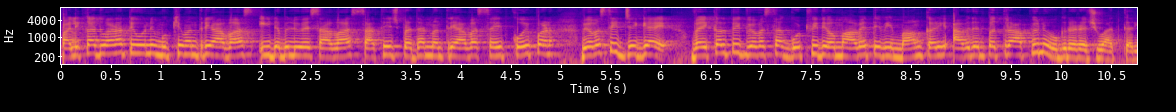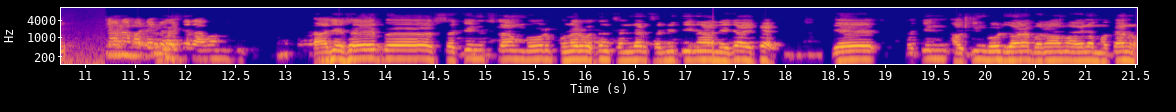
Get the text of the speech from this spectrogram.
પાલિકા દ્વારા તેઓને મુખ્યમંત્રી આવાસ ઈડબ્લ્યુએસ આવાસ સાથે જ પ્રધાનમંત્રી આવાસ સહિત કોઈ પણ વ્યવસ્થિત જગ્યાએ વૈકલ્પિક વ્યવસ્થા ગોઠવી દેવામાં આવે તેવી માંગ કરી આવેદનપત્ર આપ્યું ને ઉગ્ર રજૂઆત કરી. શાના માટે કલેક્ટર આવવાનું છે? આજે સાહેબ સચિન ઇસ્લામ બોર્ડ પુનર્વસન સંઘર્ષ સમિતિના નેજા હેઠળ જે સચિન હાઉસિંગ બોર્ડ દ્વારા બનાવવામાં આવેલા મકાનો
